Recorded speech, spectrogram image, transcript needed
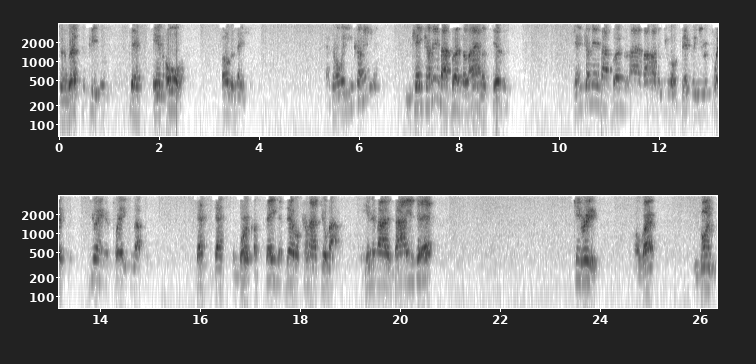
to the rest of the people that's in all other nations. That's the only way you can come in. You can't come in by budding the line of scissors. You can't come in by budding the line by how you are bickering, you replace it. You ain't replaced nothing. That's that's the work of Satan the devil come out your mouth. Anybody buy into that? Keep reading. All right. We're going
